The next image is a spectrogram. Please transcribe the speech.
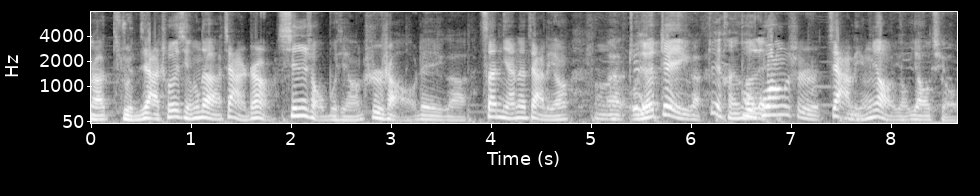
啊，准驾车型的驾驶证，新手不行，至少这个三年的驾龄。呃，嗯我觉得这个这很。不光是驾龄要有要求，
